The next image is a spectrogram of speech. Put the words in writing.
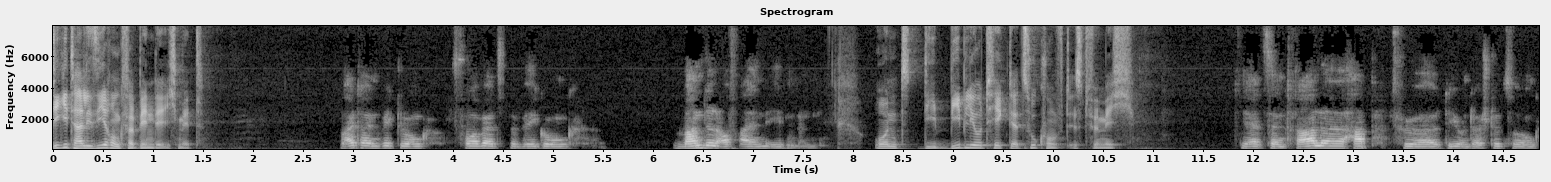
Digitalisierung verbinde ich mit. Weiterentwicklung, Vorwärtsbewegung, Wandel auf allen Ebenen. Und die Bibliothek der Zukunft ist für mich der zentrale Hub für die Unterstützung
